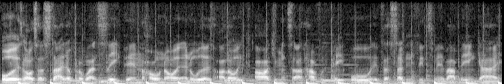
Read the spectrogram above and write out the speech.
all those nights that I stayed up and I weren't sleeping the whole night, and all those I like arguments that I'd have with people if they said anything to me about being gay.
